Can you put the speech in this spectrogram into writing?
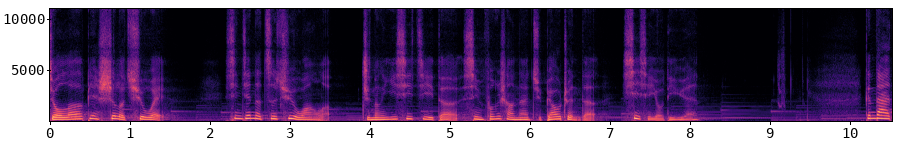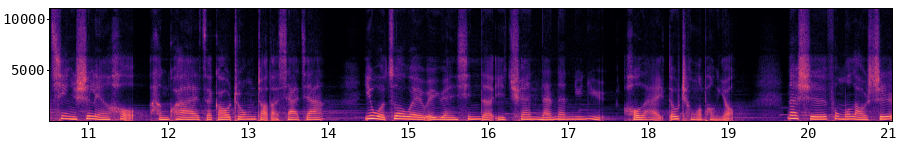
久了便失了趣味，信笺的字句忘了，只能依稀记得信封上那句标准的“谢谢邮递员”。跟大庆失联后，很快在高中找到下家，以我座位为圆心的一圈男男女女，后来都成了朋友。那时父母老师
